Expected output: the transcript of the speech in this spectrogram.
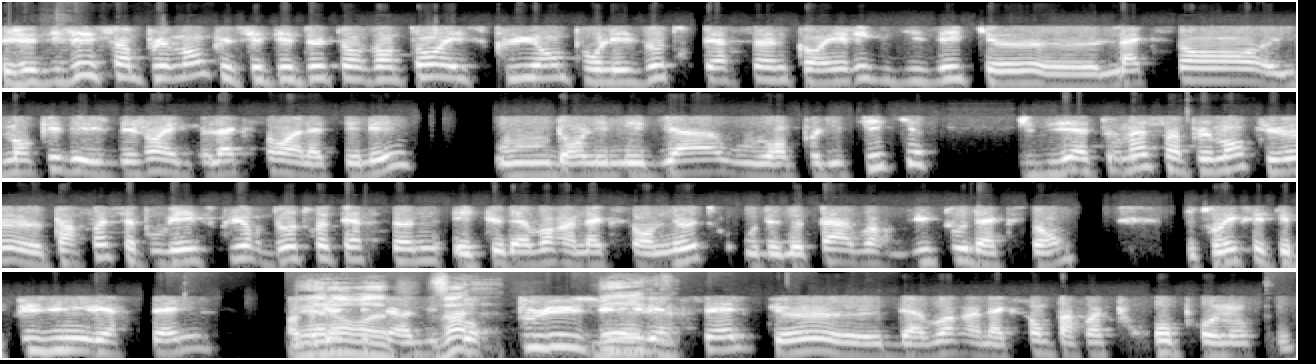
je disais simplement que c'était de temps en temps excluant pour les autres personnes. Quand Eric disait que euh, l'accent, il manquait des, des gens avec de l'accent à la télé ou dans les médias ou en politique, je disais à Thomas simplement que euh, parfois ça pouvait exclure d'autres personnes et que d'avoir un accent neutre ou de ne pas avoir du tout d'accent, je trouvais que c'était plus universel. En Mais tout cas, alors, c'était euh, un discours va- plus mais- universel que euh, d'avoir un accent parfois trop prononcé.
